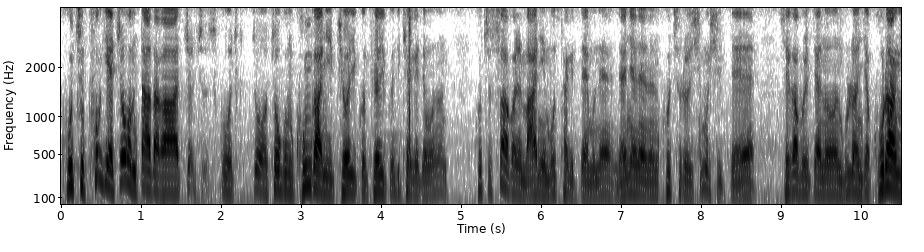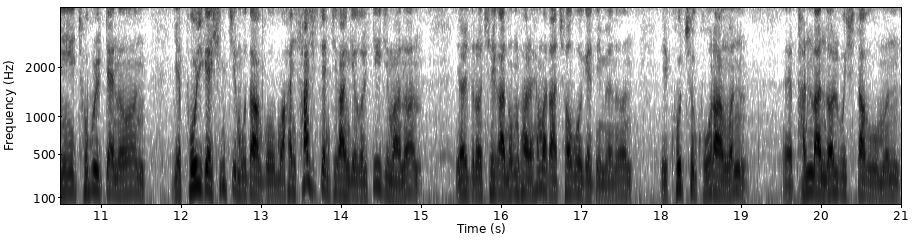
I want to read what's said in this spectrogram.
고추 포기에 조금 따다가 쪼, 쪼, 그 쪼- 조금 공간이 비어 있고 비어 있고 이렇게 하게 되면은 고추 수확을 많이 못하기 때문에 내년에는 고추를 심으실 때 제가 볼 때는 물론 이제 고랑이 좁을 때는 이제 보이게 심지 못하고 뭐 한 40cm 간격을 띄지만은 예를 들어 제가 농사를 해마다 져보게 되면은 이 고추 고랑은 예, 반만 넓으시다고 보면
